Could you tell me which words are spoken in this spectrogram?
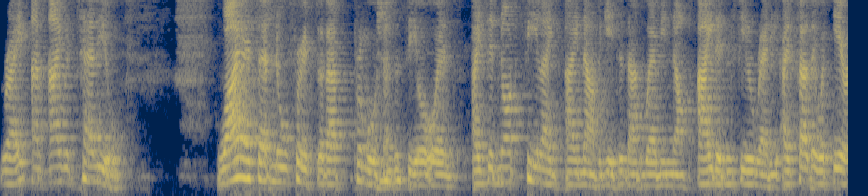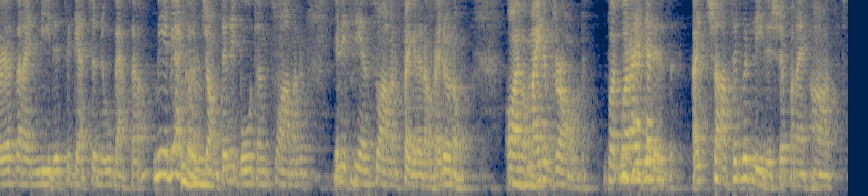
right? And I would tell you why I said no first to that promotion to mm-hmm. COO is I did not feel like I navigated that web enough. I didn't feel ready. I felt there were areas that I needed to get to know better. Maybe I could have mm-hmm. jumped in a boat and swam and in the sea and swam and figured it out. I don't know. Or I mm-hmm. might have drowned. But what I did is I chatted with leadership and I asked,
